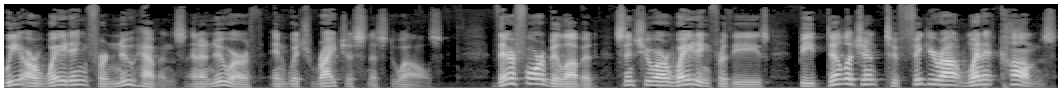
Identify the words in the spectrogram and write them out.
we are waiting for new heavens and a new earth in which righteousness dwells. Therefore, beloved, since you are waiting for these, be diligent to figure out when it comes,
